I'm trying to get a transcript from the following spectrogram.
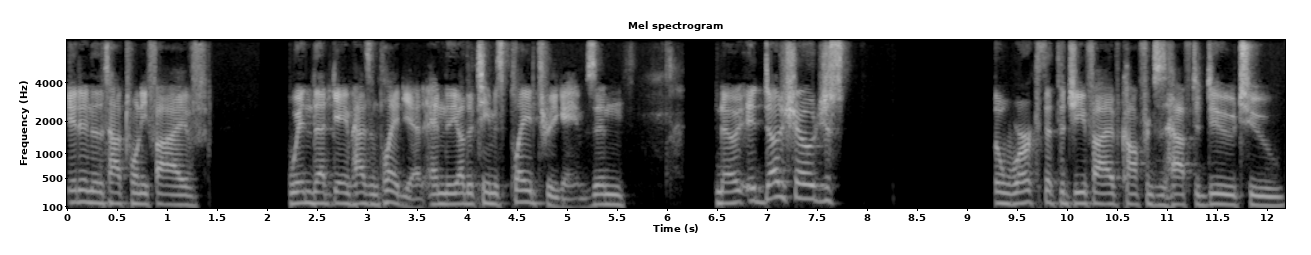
get into the top 25 when that game hasn't played yet and the other team has played three games and you know it does show just the work that the G5 conferences have to do to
